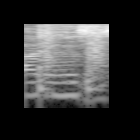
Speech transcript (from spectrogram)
Cause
